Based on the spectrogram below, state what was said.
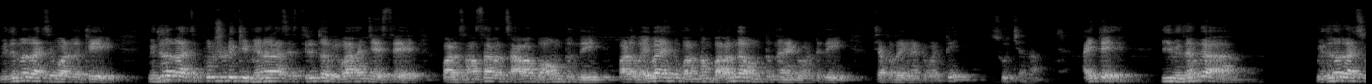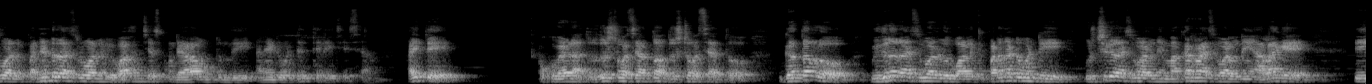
మిథున రాశి వాళ్ళకి మిథున రాశి పురుషుడికి మీనరాశి స్త్రీతో వివాహం చేస్తే వాళ్ళ సంసారం చాలా బాగుంటుంది వాళ్ళ వైవాహిక బంధం బలంగా ఉంటుంది అనేటువంటిది చెప్పదగినటువంటి సూచన. అయితే ఈ విధంగా మిథున రాశి వాళ్ళు పన్నెండు రాశుల వాళ్ళని వివాహం చేసుకుంటే ఎలా ఉంటుంది అనేటువంటిది తెలియజేశాను అయితే ఒకవేళ దురదృష్టవశాత్తు అదృష్టవశాత్తు గతంలో మిథున రాశి వాళ్ళు వాళ్ళకి పడినటువంటి వృశ్చిక రాశి వాళ్ళని మకర రాశి వాళ్ళని అలాగే ఈ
